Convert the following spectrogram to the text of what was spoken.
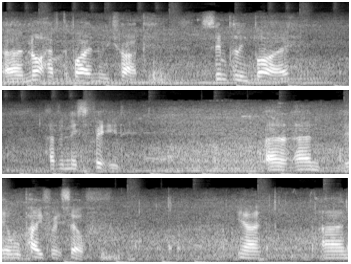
uh, not have to buy a new truck, simply by having this fitted and, and it will pay for itself. You know, and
